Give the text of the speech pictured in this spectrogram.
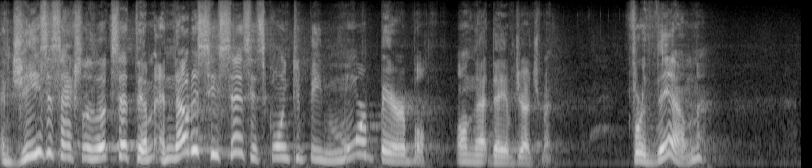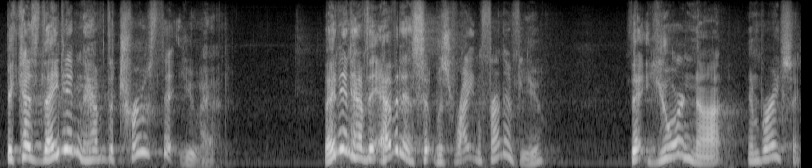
And Jesus actually looks at them, and notice he says it's going to be more bearable on that day of judgment for them because they didn't have the truth that you had. They didn't have the evidence that was right in front of you that you're not embracing.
